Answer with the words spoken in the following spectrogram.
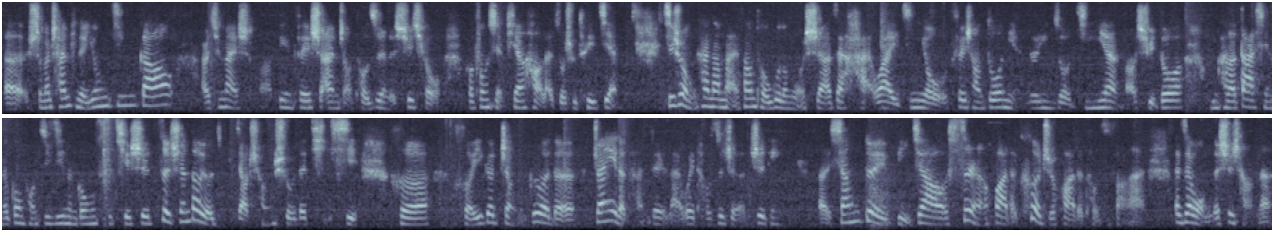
呃什么产品的佣金高。而去卖什么，并非是按照投资人的需求和风险偏好来做出推荐。其实我们看到买方投顾的模式啊，在海外已经有非常多年的运作经验了。许多我们看到大型的共同基金的公司，其实自身都有比较成熟的体系和和一个整个的专业的团队来为投资者制定。呃，相对比较私人化的、克制化的投资方案。那在我们的市场呢，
